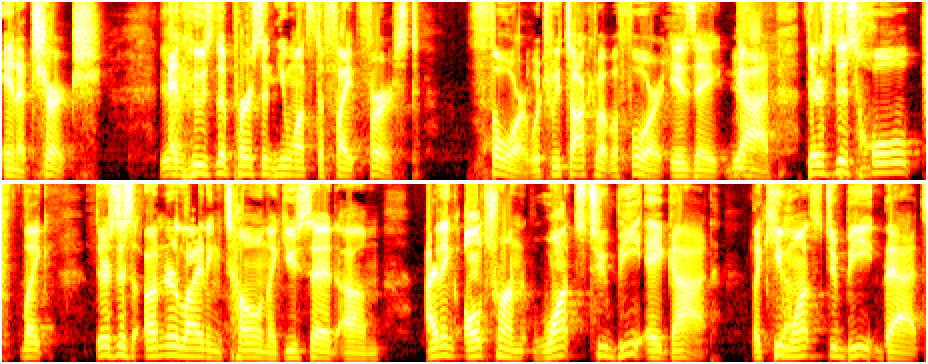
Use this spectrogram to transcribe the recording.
In a church. Yeah. And who's the person he wants to fight first? Thor, which we talked about before, is a god. There's this whole like there's this underlining tone, like you said. Um, I think Ultron wants to be a god. Like he Yeah. wants to be that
